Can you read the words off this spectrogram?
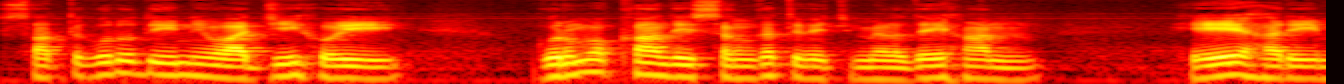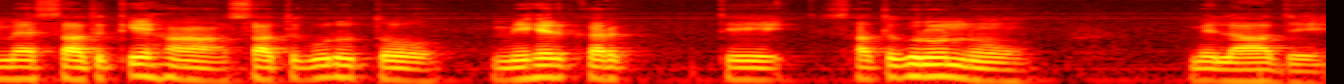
ਸਤਿਗੁਰੂ ਦੀ ਨਿਵਾਜੀ ਹੋਈ ਗੁਰਮੁਖਾਂ ਦੀ ਸੰਗਤ ਵਿੱਚ ਮਿਲਦੇ ਹਨ हे ਹਰੀ ਮੈਂ ਸਦਕੇ ਹਾਂ ਸਤਿਗੁਰੂ ਤੋਂ ਮਿਹਰ ਕਰ ਤੇ ਸਤਿਗੁਰੂ ਨੂੰ ਮਿਲਾ ਦੇ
